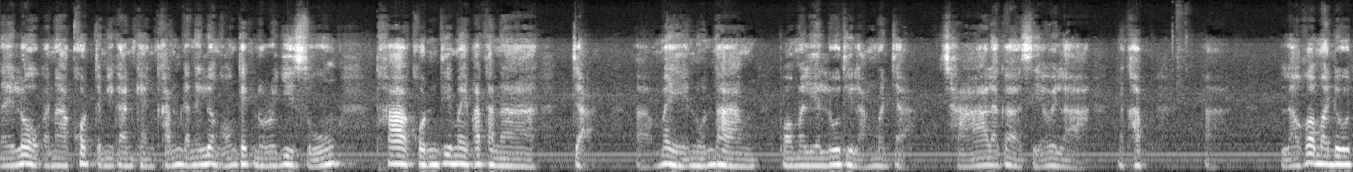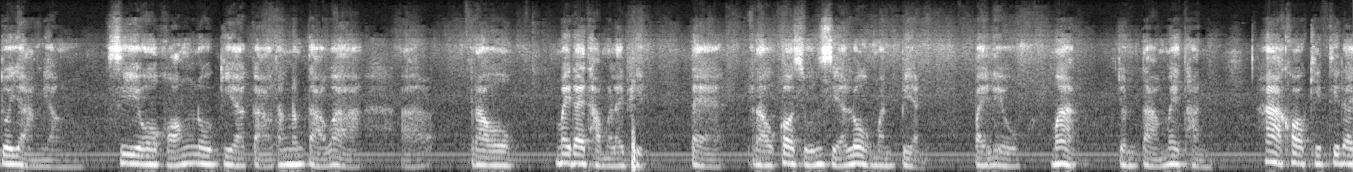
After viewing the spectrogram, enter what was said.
ในโลกอนาคตจะมีการแข่งขันกันในเรื่องของเทคโนโลยีสูง ถ้าคนที่ไม่พัฒนาจะไม่เห็นหนทาง พอมาเรียนรู้ทีหลังมันจะช้าแล้วก็เสียเวลานะครับ เราก็มาดูตัวอย่างอย่าง CEO ของโนเกียกล่าวทั้งน้ำตาว่าเราไม่ได้ทำอะไรผิด แต่เราก็สูญเสียโลกมันเปลี่ยนไปเร็วมากจนตามไม่ทัน 5 ข้อคิดที่ได้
